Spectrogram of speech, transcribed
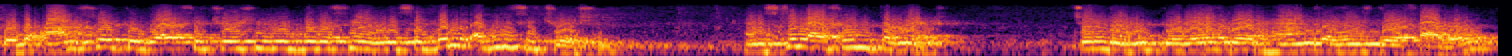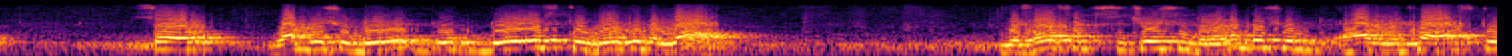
So the answer to that situation would be the same. It's a very ugly situation. And still I shouldn't permit children to raise their hands against their father. So what they should do, to do is to go to the law. Before such situations develop, they should have recourse to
